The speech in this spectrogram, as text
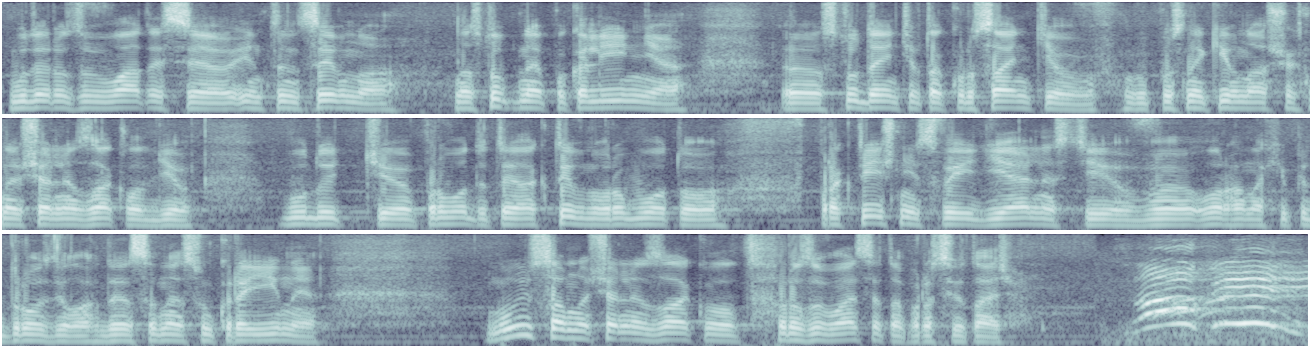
буде розвиватися інтенсивно. Наступне покоління е, студентів та курсантів, випускників наших навчальних закладів будуть е, проводити активну роботу в практичній своїй діяльності в органах і підрозділах ДСНС України. Ну і сам навчальний заклад розвиватися та процвітати. Слава Україні!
